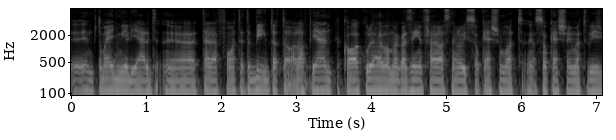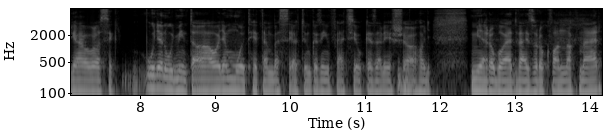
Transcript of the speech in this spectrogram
nem tudom, egy milliárd uh, telefon, tehát a big data alapján kalkulálva, meg az én felhasználói szokásomat, szokásaimat vizsgálva valószínűleg ugyanúgy, mint ahogy a múlt héten beszéltünk az inflációkezelésről, hogy milyen robo-advisorok vannak már,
